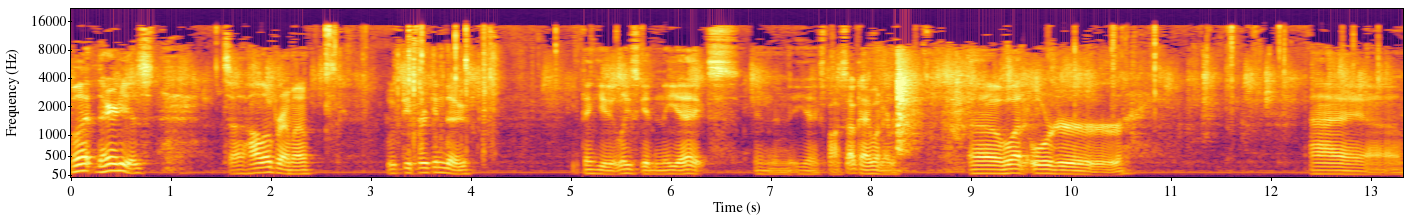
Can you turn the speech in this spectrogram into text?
But there it is. It's a holo promo. Whoopty freaking do think you'd at least get an EX in the EX box. Okay, whatever. Uh, what order? I uh,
